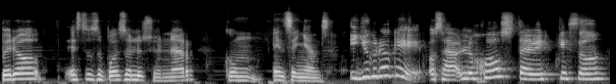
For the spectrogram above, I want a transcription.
pero esto se puede solucionar con enseñanza. Y yo creo que, o sea, los juegos tal vez que son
